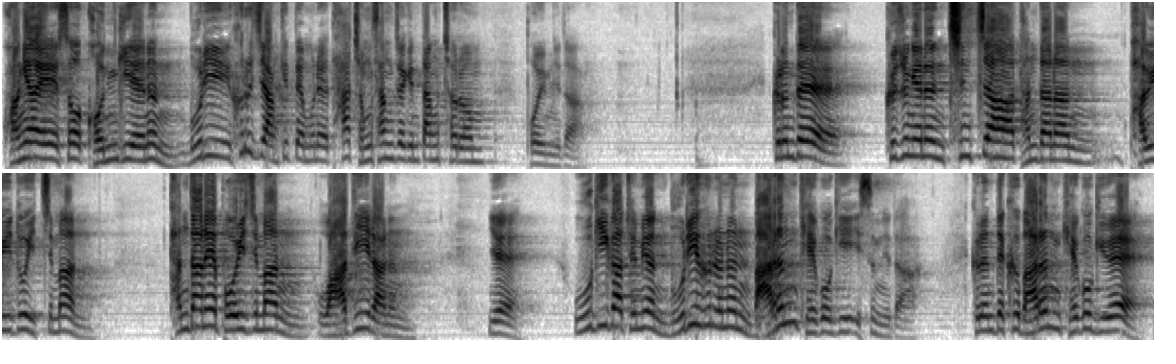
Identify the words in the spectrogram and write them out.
광야에서 건기에는 물이 흐르지 않기 때문에 다 정상적인 땅처럼 보입니다. 그런데 그 중에는 진짜 단단한 바위도 있지만 단단해 보이지만 와디라는 예, 우기가 되면 물이 흐르는 마른 계곡이 있습니다. 그런데 그 마른 계곡 위에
